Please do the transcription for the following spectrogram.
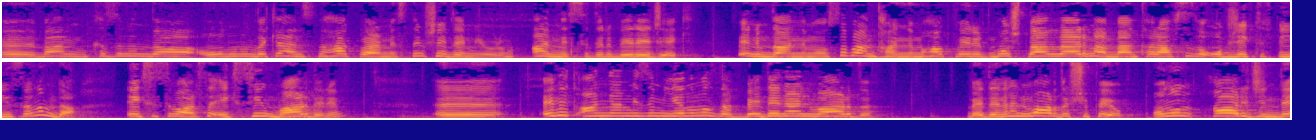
Ee, ben kızının da oğlunun da kendisine hak vermesine bir şey demiyorum. Annesidir verecek. Benim de annem olsa ben de anneme hak verirdim. Hoş ben vermem. Ben tarafsız ve objektif bir insanım da. Eksisi varsa eksiğim var derim. Ee, evet annem bizim yanımızda bedenen vardı. Bedenen vardı şüphe yok. Onun haricinde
